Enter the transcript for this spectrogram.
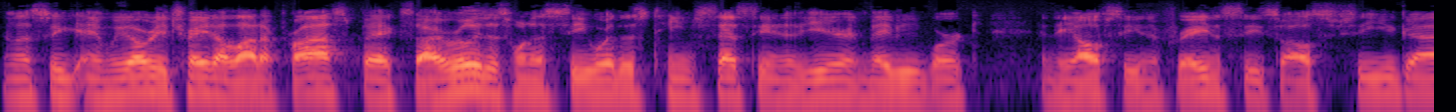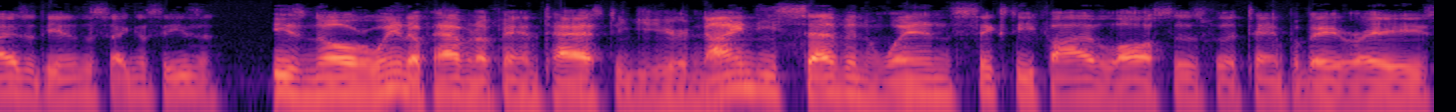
Unless we and we already trade a lot of prospects, so I really just want to see where this team sets the end of the year and maybe work in the offseason free agency. So I'll see you guys at the end of the second season. Season over, we end up having a fantastic year. 97 wins, 65 losses for the Tampa Bay Rays.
